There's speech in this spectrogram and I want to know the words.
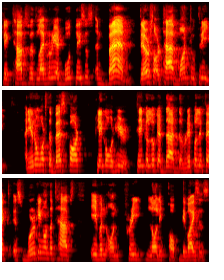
click tabs with library at both places, and bam, there's our tab one, two, three. And you know what's the best part? Click over here. Take a look at that. The ripple effect is working on the tabs even on pre-lollipop devices.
